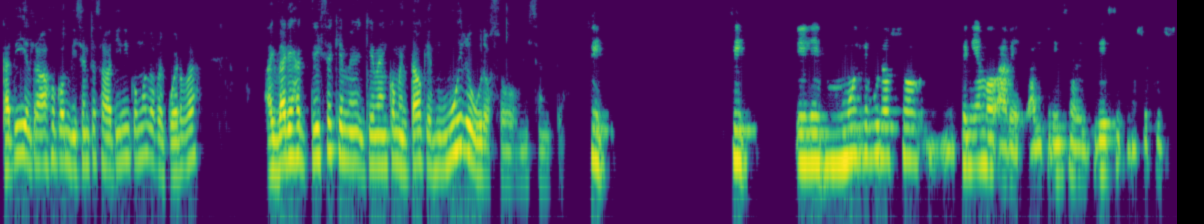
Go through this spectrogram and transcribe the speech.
Katy, el trabajo con Vicente Sabatini, ¿cómo lo recuerdas? Hay varias actrices que me, que me han comentado que es muy riguroso, Vicente. Sí, sí, él es muy riguroso. Teníamos, a ver, a diferencia del 13, que nosotros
